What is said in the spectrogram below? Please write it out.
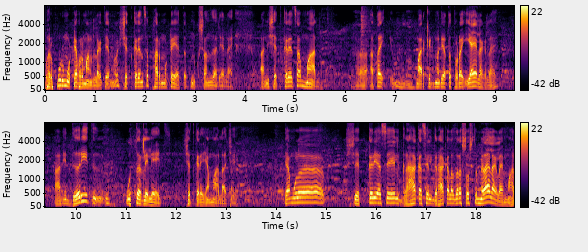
भरपूर मोठ्या प्रमाणात लागला. त्यामुळे शेतकऱ्यांचं फार मोठं याच्यात नुकसान झालेलं आहे. आणि शेतकऱ्याचा माल आता मार्केटमध्ये आता थोडा यायला लागला आहे आणि दरही उतरलेले आहेत शेतकऱ्याच्या मालाचे. त्यामुळं शेतकरी असेल ग्राहक असेल ग्राहकाला जरा स्वस्त मिळायला लागला आहे माल.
